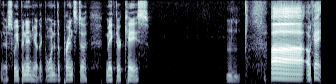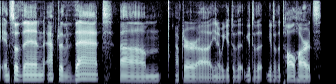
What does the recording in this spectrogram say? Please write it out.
they're sweeping in here. They're going to the prince to make their case. Uh, okay, and so then after that, um, after uh, you know, we get to the get to the get to the Tallhearts.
